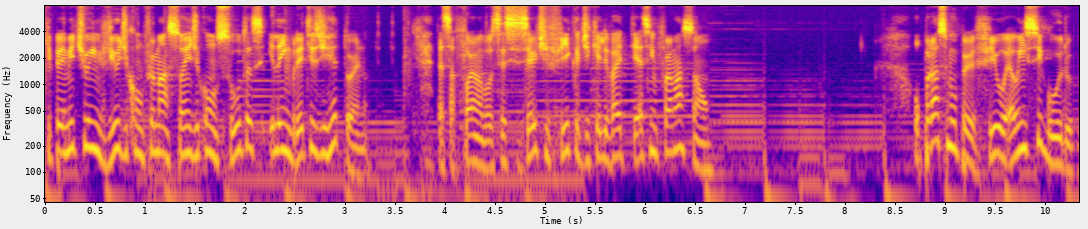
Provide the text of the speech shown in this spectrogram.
que permite o envio de confirmações de consultas e lembretes de retorno. Dessa forma, você se certifica de que ele vai ter essa informação. O próximo perfil é o inseguro.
